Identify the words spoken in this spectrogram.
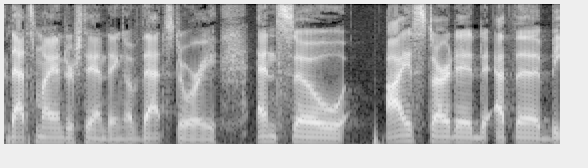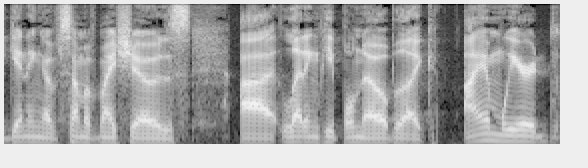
That's my understanding of that story. And so I started at the beginning of some of my shows uh, letting people know, like, I am weird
